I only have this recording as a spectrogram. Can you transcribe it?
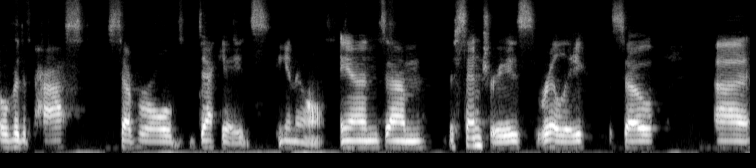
over the past several decades you know and um the centuries really. So uh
